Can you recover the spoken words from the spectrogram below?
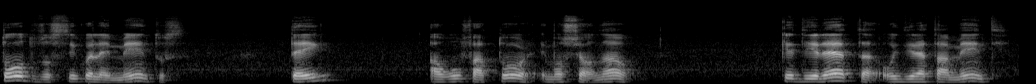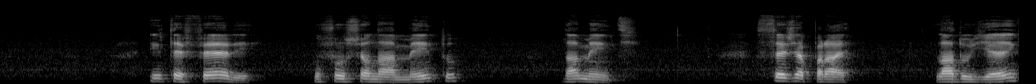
todos os cinco elementos têm algum fator emocional que direta ou indiretamente interfere no funcionamento da mente. Seja para lado yang,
